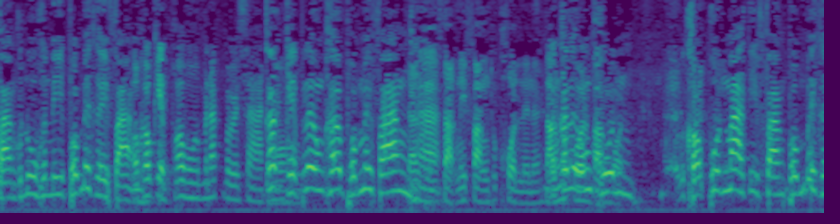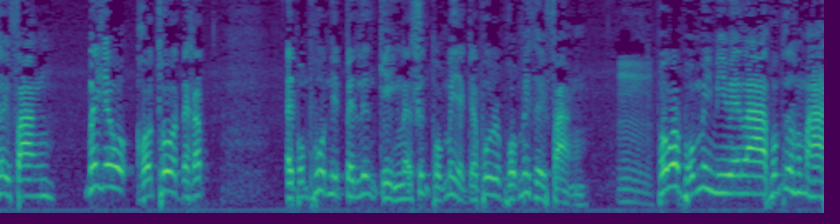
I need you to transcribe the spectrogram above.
ฟังคนนู้นคนนี้ ผมไม่เคยฟังเอาเขาเก็บข้อมูลเป็นนักประวัติศาสตร์ก็เก็บเรื่องของเขาผมไม่ฟังอาจารย์สมศักดิ์นี่ฟังทุกคนเลยนะฟัแล้วก็เรื่องของคุณขอบคุณมากที่ฟัง ผมไม่เคยฟัง ไม่ใช่ว่าขอโทษนะครับไอ้ผมพูดนี่เป็นเรื่องจริงนะซึ่งผมไม่อยากจะพูดว่าผมไม่เคยฟังอืม เพราะว่าผมไม่มีเวลาผมต้องทำมาหา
